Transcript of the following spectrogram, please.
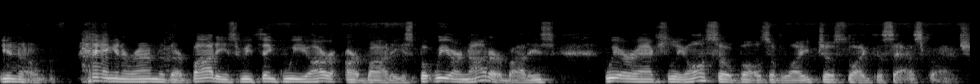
you know hanging around with our bodies we think we are our bodies but we are not our bodies. We are actually also balls of light just like the sasquatch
